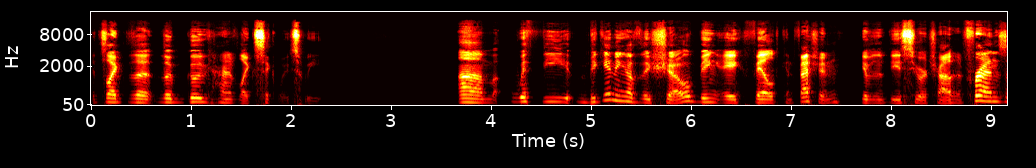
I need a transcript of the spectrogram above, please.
It's like the the good kind of like sickly sweet. Um, with the beginning of the show being a failed confession, given that these two are childhood friends,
